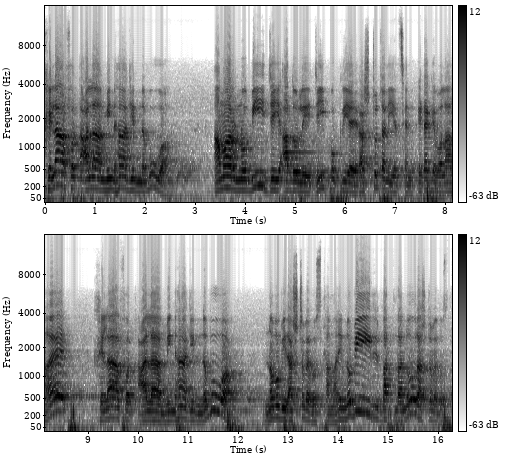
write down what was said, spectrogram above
খেলাফত আলা মিনহাজির নবুয়া আমার নবী যেই আদলে, যেই প্রক্রিয়ায় রাষ্ট্র চালিয়েছেন, এটাকে বলা হয় খেলাফত আলা মিনহাজির নবুয়া নববী রাষ্ট্র ব্যবস্থা মানে নবীর বাতলানো রাষ্ট্র ব্যবস্থা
